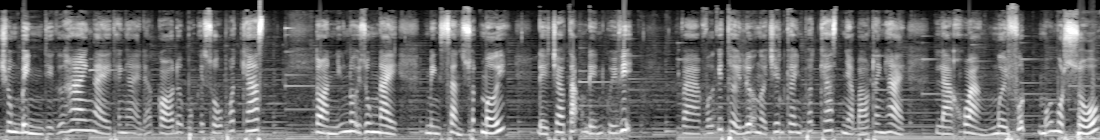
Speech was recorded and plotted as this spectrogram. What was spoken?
trung bình thì cứ hai ngày Thanh Hải đã có được một cái số podcast. Toàn những nội dung này mình sản xuất mới để trao tặng đến quý vị. Và với cái thời lượng ở trên kênh podcast nhà báo Thanh Hải là khoảng 10 phút mỗi một số,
